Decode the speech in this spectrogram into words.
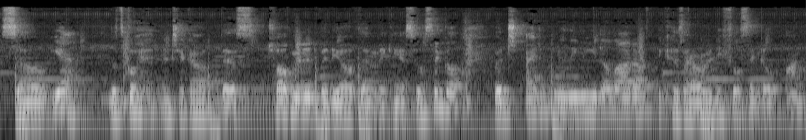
So yeah, let's go ahead and check out this 12 minute video of them making us feel single, which I don't really need a lot of because I already feel single on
